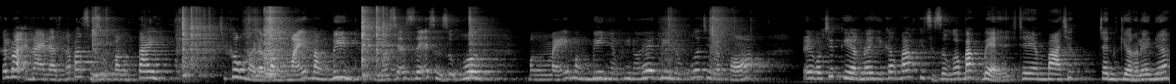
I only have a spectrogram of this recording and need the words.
Cái loại này là các bác sử dụng bằng tay chứ không phải là bằng máy bằng pin. Thì nó sẽ dễ sử dụng hơn bằng máy, bằng pin, nhiều khi nó hết pin nó cũng rất là khó. Đây, có chiếc kiềng đây thì các bác khi sử dụng các bác bẻ cho em ba chiếc chân kiềng lên nhé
